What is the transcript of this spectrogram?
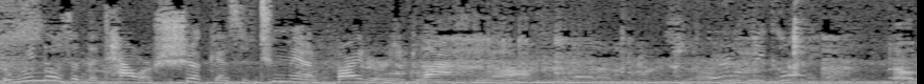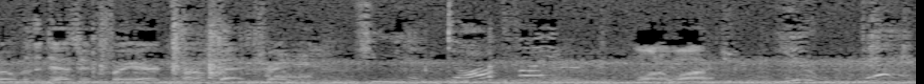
The windows of the tower shook as the two-man fighters blasted off. Where are they going? Out over the desert for air combat training. You mean a dogfight? Want to watch? You bet.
